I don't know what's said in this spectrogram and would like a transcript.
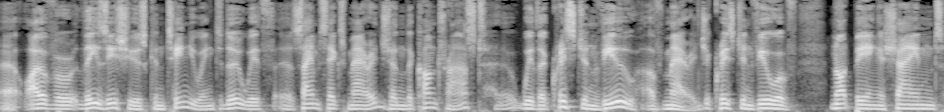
uh, over these issues continuing to do with uh, same-sex marriage and the contrast uh, with a Christian view of marriage, a Christian view of not being ashamed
